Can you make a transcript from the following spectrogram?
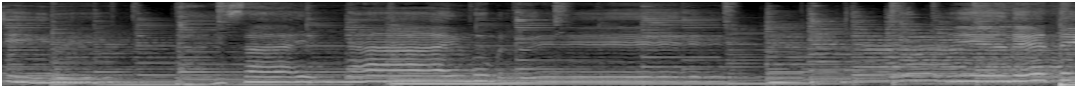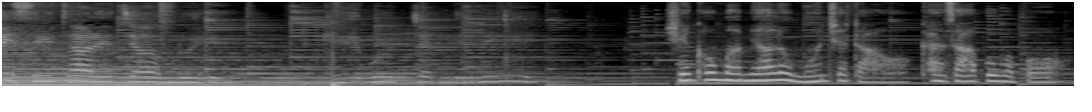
ကြည်တွေဒီဆိုင်နိုင်မှုမလွယ်ရင်ထဲသိစီထားတဲ့ကြောင်တွေခေမှုချက်နေပြီရင်ခုန်မှများလို့မွန်းချက်တာကိုခံစားဖို့မပေါ်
